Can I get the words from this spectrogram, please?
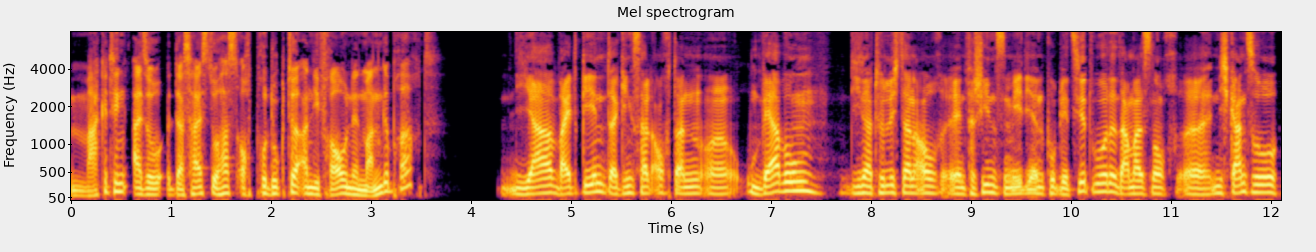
Marketing, also das heißt, du hast auch Produkte an die Frau und den Mann gebracht? Ja, weitgehend. Da ging es halt auch dann äh, um Werbung, die natürlich dann auch in verschiedensten Medien publiziert wurde. Damals noch äh, nicht ganz so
